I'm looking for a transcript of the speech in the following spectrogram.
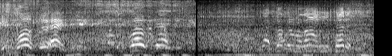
He's close, dude. Hey, he's close. Yeah. You got something on the line. You cut it.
